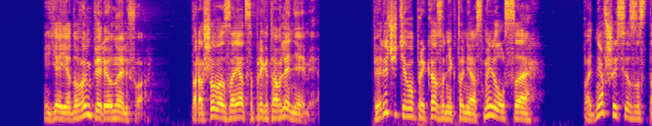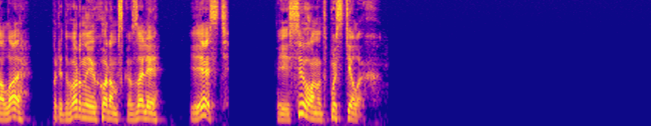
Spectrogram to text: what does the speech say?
«Я еду в Империю Нельфу. Прошу вас заняться приготовлениями». Перечить его приказу никто не осмелился. Поднявшись из-за стола, придворные хором сказали «Есть!» И Сион отпустил их.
